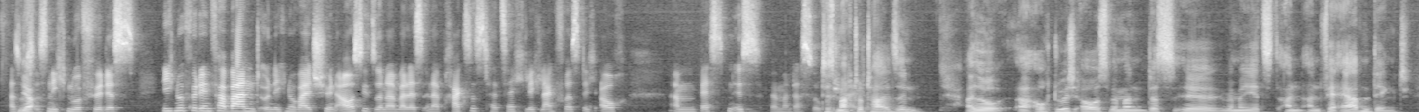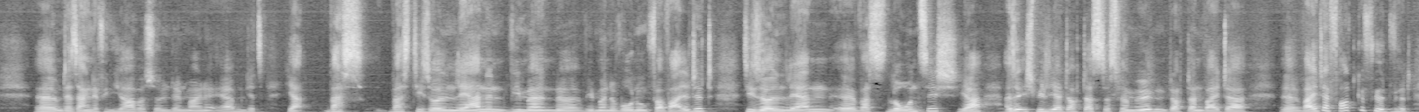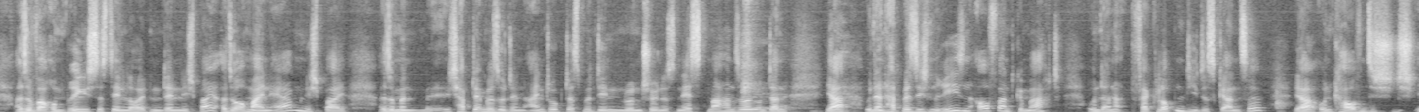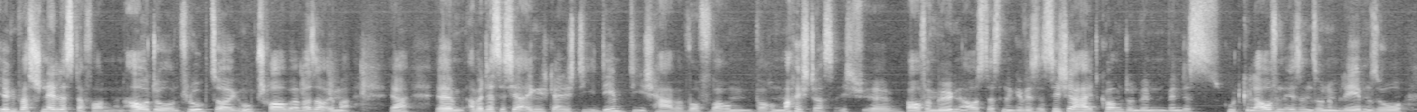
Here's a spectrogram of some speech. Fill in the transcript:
Also ja. es ist nicht nur für das, nicht nur für den Verband und nicht nur, weil es schön aussieht, sondern weil es in der Praxis tatsächlich langfristig auch am besten ist, wenn man das so. Das macht total Sinn. Also äh, auch durchaus, wenn man das, äh, wenn man jetzt an, an Vererben denkt, äh, da sagen dafür, ja, was sollen denn meine Erben jetzt? Ja, was, was? Die sollen lernen, wie man, eine, wie man eine Wohnung verwaltet. Sie sollen lernen, äh, was lohnt sich. Ja, also ich will ja doch, dass das Vermögen doch dann weiter äh, weiter fortgeführt wird. Also warum bringe ich das den Leuten denn nicht bei? Also auch meinen Erben nicht bei. Also man, ich habe da immer so den Eindruck, dass man denen nur ein schönes Nest machen soll und dann ja und dann hat man sich einen riesen Aufwand gemacht und dann verkloppen die das Ganze ja und kaufen sich irgendwas Schnelles davon, ein Auto, ein Flugzeug, Hubschrauber, was auch immer. Ja, ähm, aber das ist ja eigentlich gar nicht die Idee, die ich habe. Wo, warum, warum mache ich das? Ich äh, baue Vermögen aus, dass eine gewisse Sicherheit kommt und wenn, wenn das gut gelaufen ist in so einem Leben, so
